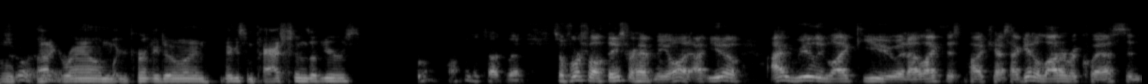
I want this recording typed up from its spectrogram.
sure, background, what you're currently doing, maybe some passions of yours. Cool. I'm going to talk about. So first of all, thanks for having me on. I, you know, I really like you and I like this podcast. I get a lot of requests and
